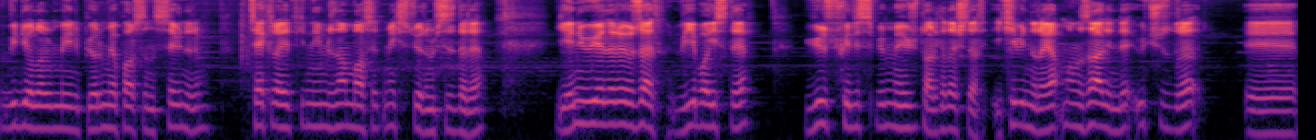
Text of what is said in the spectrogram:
videolarımı beğenip yorum yaparsanız sevinirim. tekrar etkinliğimizden bahsetmek istiyorum sizlere. Yeni üyelere özel V-Bahis'te 100 free spin mevcut arkadaşlar. 2000 lira yapmanız halinde 300 lira eee,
